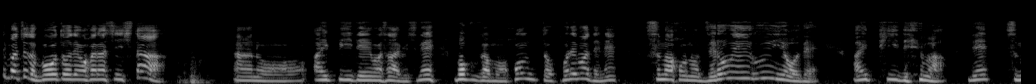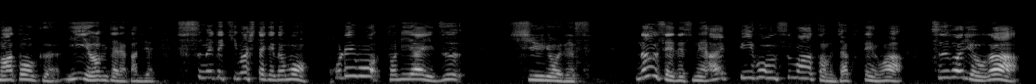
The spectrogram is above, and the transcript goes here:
で、まあちょっと冒頭でお話しした、あの、IP 電話サービスね。僕がもう本当これまでね、スマホの0円運用で IP 電話、ね、スマートーク、いいよ、みたいな感じで進めてきましたけども、これもとりあえず終了です。なんせですね、IP フォンスマートの弱点は、通話料が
